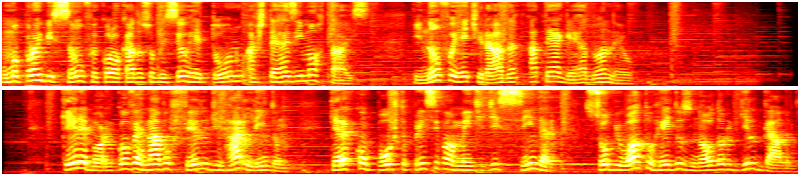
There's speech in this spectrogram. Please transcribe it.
uma proibição foi colocada sobre seu retorno às Terras Imortais, e não foi retirada até a Guerra do Anel. Celeborn governava o feudo de Harlindon, que era composto principalmente de Sindar sob o Alto Rei dos Noldor Gil-galad.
